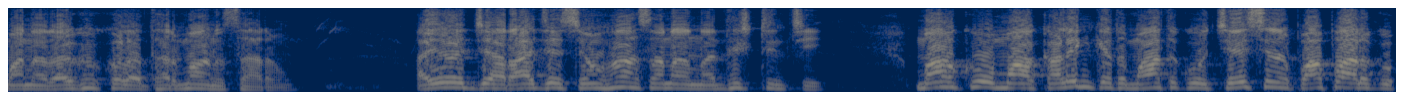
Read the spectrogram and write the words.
మన రఘుకుల ధర్మానుసారం అయోధ్య రాజ్య సింహాసనాన్ని అధిష్ఠించి మాకు మా కళంకిత మాతకు చేసిన పాపాలకు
